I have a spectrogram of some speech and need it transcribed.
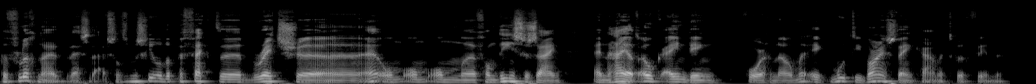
Gevlucht naar West-Duitsland. Dat is misschien wel de perfecte bridge uh, hè, om, om, om uh, van dienst te zijn. En hij had ook één ding voorgenomen. Ik moet die Barnsteenkamer terugvinden.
